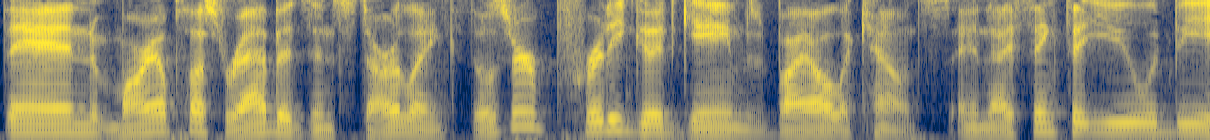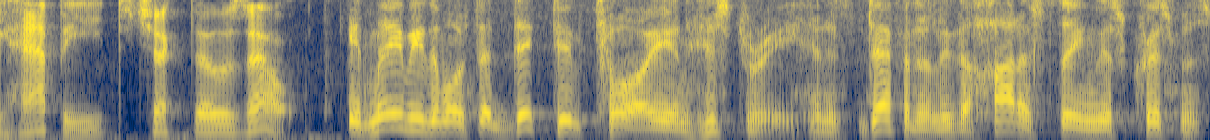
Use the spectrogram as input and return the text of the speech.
then Mario Plus Rabbids and Starlink, those are pretty good games by all accounts. And I think that you would be happy to check those out. It may be the most addictive toy in history, and it's definitely the hottest thing this Christmas.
